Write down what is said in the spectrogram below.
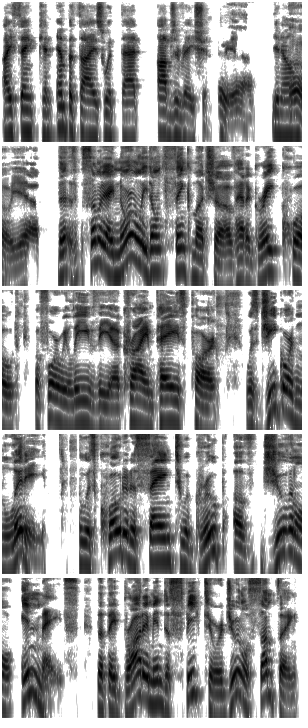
I think can empathize with that observation. Oh yeah. You know. Oh yeah. The, somebody I normally don't think much of had a great quote before we leave the uh, crime pays part was G. Gordon Liddy, who was quoted as saying to a group of juvenile inmates that they brought him in to speak to, or juvenile something.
